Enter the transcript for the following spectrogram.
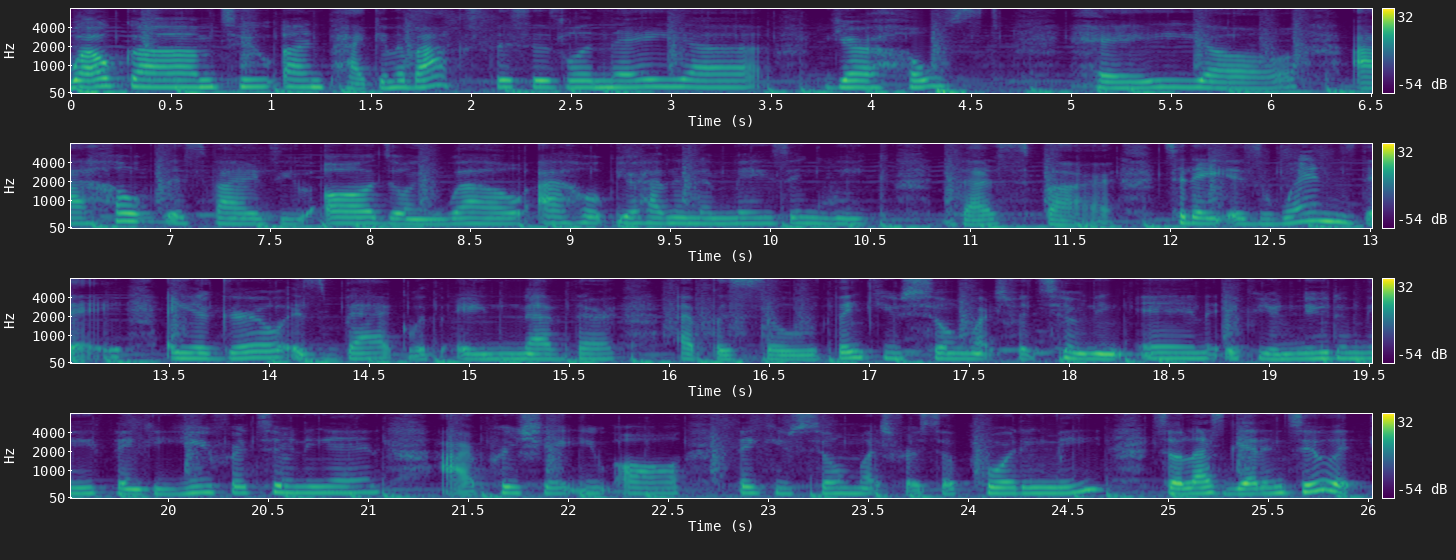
Welcome to Unpacking the Box. This is Linnea, your host. Hey y'all, I hope this finds you all doing well. I hope you're having an amazing week thus far. Today is Wednesday, and your girl is back with another episode. Thank you so much for tuning in. If you're new to me, thank you for tuning in. I appreciate you all. Thank you so much for supporting me. So let's get into it.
